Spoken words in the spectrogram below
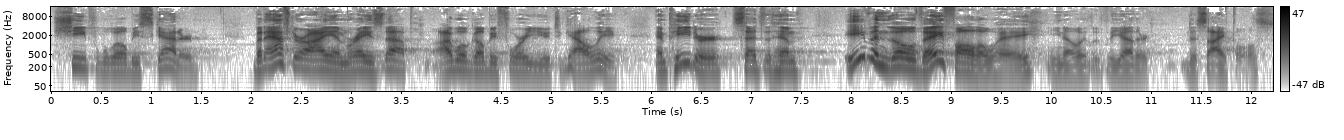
sheep will be scattered. But after I am raised up, I will go before you to Galilee. And Peter said to him, Even though they fall away, you know, the other disciples,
